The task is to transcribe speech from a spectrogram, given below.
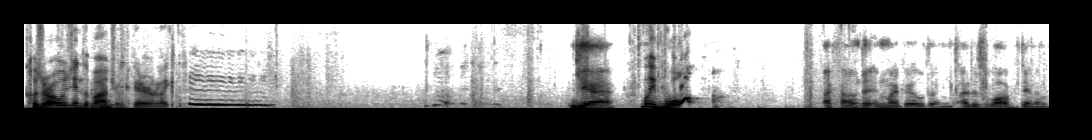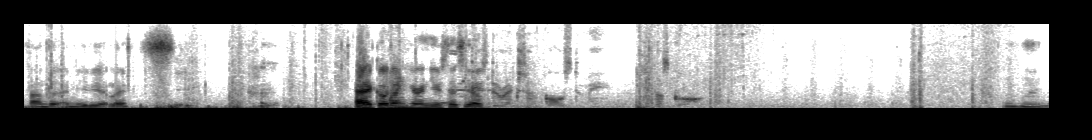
Because we're always in the bathroom together, like. Yeah. Wait, what? I found it in my building. I just walked in and found it immediately. Uh, go down here and use this, yo. This direction calls to me. Let's go. Mm-hmm.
